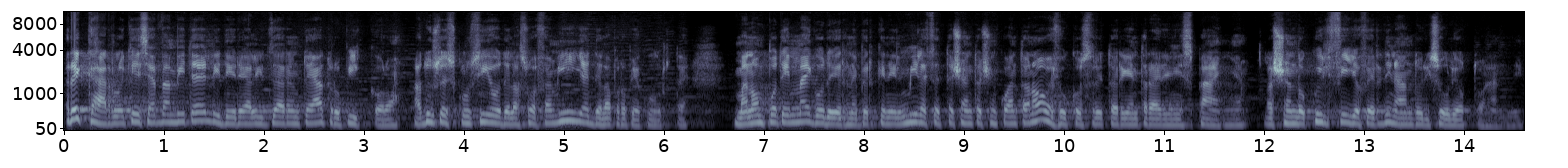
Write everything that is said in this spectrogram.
Re Carlo chiese a Vanvitelli di realizzare un teatro piccolo, ad uso esclusivo della sua famiglia e della propria corte, ma non poté mai goderne perché nel 1759 fu costretto a rientrare in Spagna, lasciando qui il figlio Ferdinando di soli otto anni.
